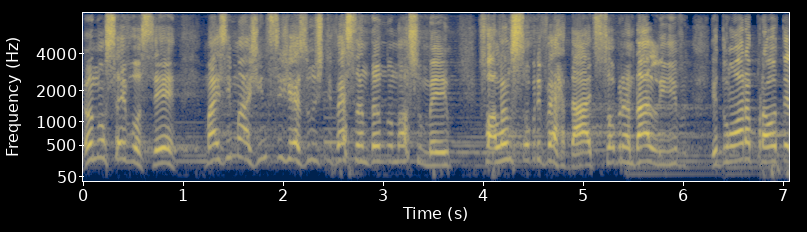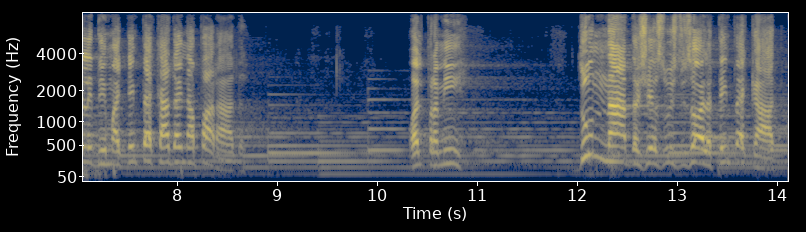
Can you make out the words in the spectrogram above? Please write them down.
eu não sei você, mas imagine se Jesus estivesse andando no nosso meio, falando sobre verdade, sobre andar livre, e de uma hora para outra ele diz: Mas tem pecado aí na parada. Olhe para mim. Do nada Jesus diz: Olha, tem pecado.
